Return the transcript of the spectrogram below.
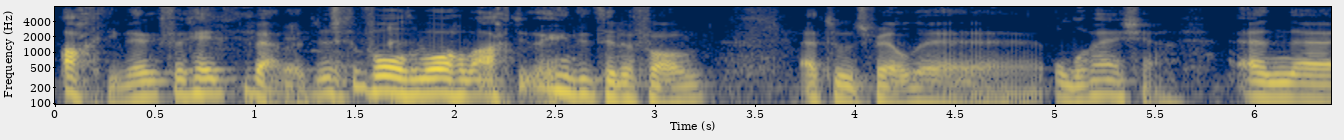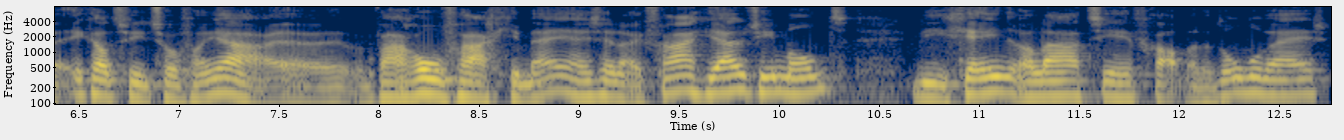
Ach, die ben ik vergeten te bellen. Dus de volgende morgen om 8 uur ging de telefoon. En toen speelde onderwijs, ja. En ik had zoiets van: Ja, waarom vraag je mij? Hij zei: Nou, ik vraag juist iemand die geen relatie heeft gehad met het onderwijs,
